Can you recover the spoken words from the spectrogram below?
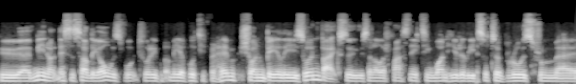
who uh, may not necessarily always vote Tory, but may have voted for him. Shaun Bailey's own back backstory was another fascinating one. He really sort of rose from uh,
